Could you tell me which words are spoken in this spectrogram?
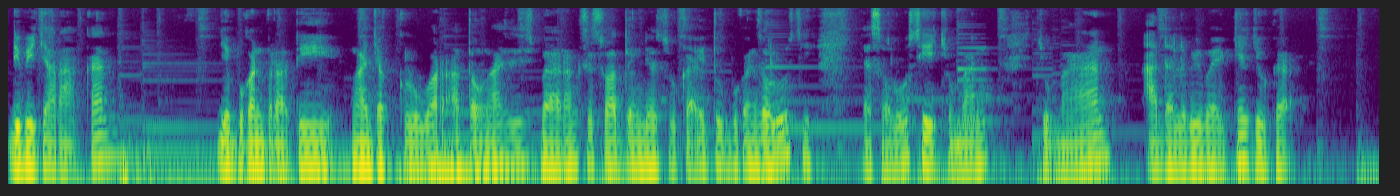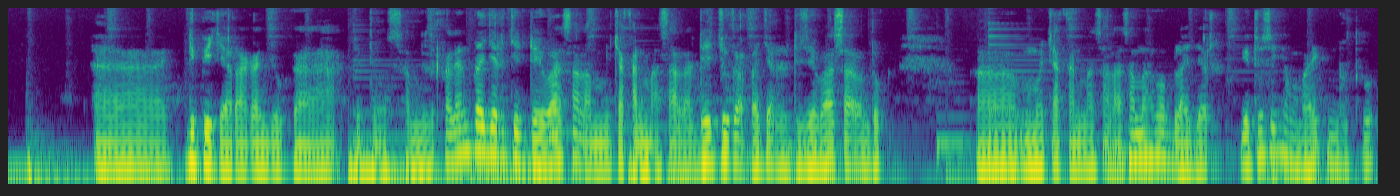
dibicarakan. Ya bukan berarti ngajak keluar atau ngasih barang sesuatu yang dia suka itu bukan solusi. Ya solusi cuman cuman ada lebih baiknya juga uh, dibicarakan juga gitu. Sambil kalian belajar jadi dewasa lah memecahkan masalah. Dia juga belajar jadi dewasa untuk uh, memecahkan masalah sama-sama belajar. Gitu sih yang baik menurutku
